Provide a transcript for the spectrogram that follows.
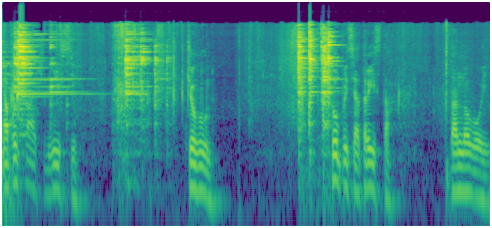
Напускач 200. Чугун. Ступиця 300. Стан нової.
